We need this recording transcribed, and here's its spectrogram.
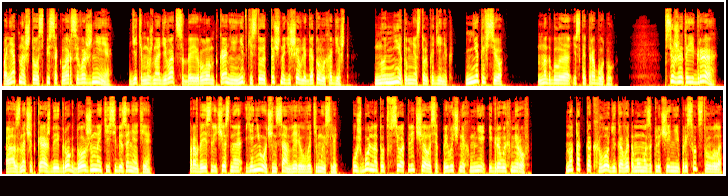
Понятно, что список Ларсы важнее. Детям нужно одеваться, да и рулон ткани и нитки стоят точно дешевле готовых одежд. Но нет у меня столько денег. Нет и все. Надо было искать работу. Все же это игра, а значит, каждый игрок должен найти себе занятие. Правда, если честно, я не очень сам верил в эти мысли. Уж больно тут все отличалось от привычных мне игровых миров но так как логика в этом умозаключении присутствовала,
